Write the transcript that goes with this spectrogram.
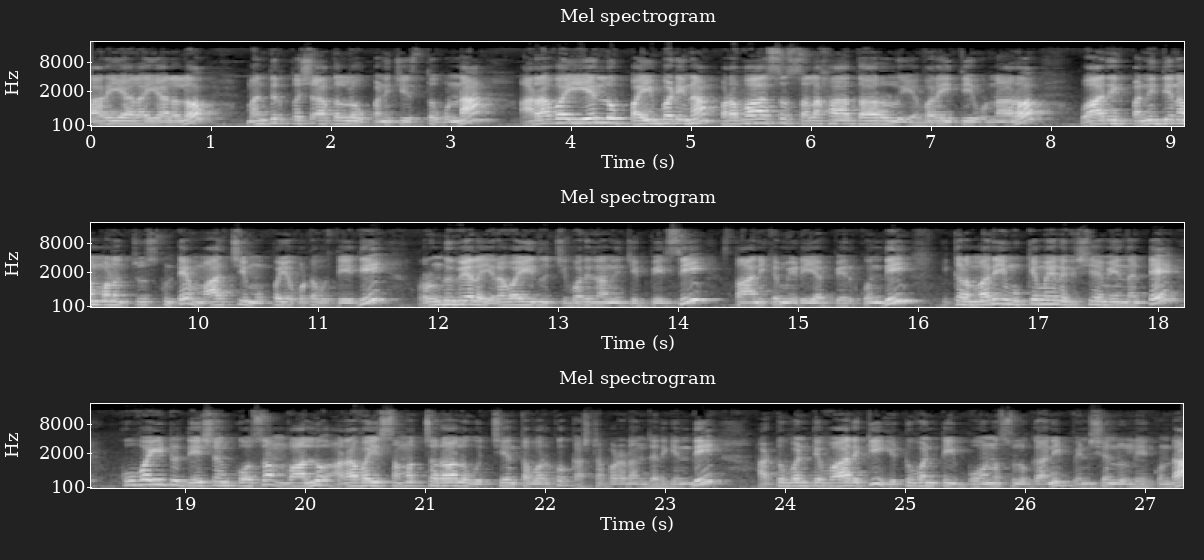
కార్యాలయాలలో మంత్రిత్వ శాఖల్లో పనిచేస్తూ ఉన్న అరవై ఏళ్ళు పైబడిన ప్రవాస సలహాదారులు ఎవరైతే ఉన్నారో వారి పని దినం మనం చూసుకుంటే మార్చి ముప్పై ఒకటవ తేదీ రెండు వేల ఇరవై ఐదు చివరినని చెప్పేసి స్థానిక మీడియా పేర్కొంది. ఇక్కడ మరీ ముఖ్యమైన విషయం ఏంటంటే కువైట్ దేశం కోసం వాళ్ళు అరవై సంవత్సరాలు వచ్చేంత వరకు కష్టపడడం జరిగింది. అటువంటి వారికి ఎటువంటి బోనసులు కానీ పెన్షన్లు లేకుండా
